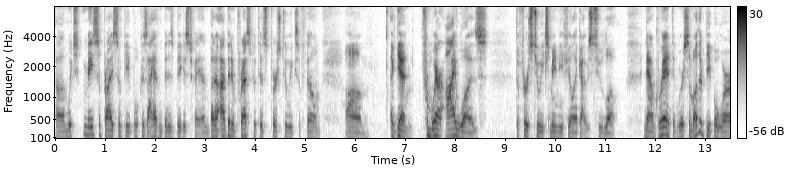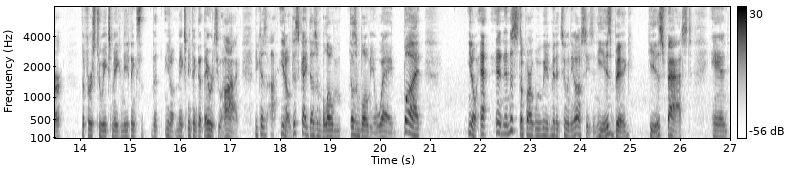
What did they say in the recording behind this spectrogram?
um, which may surprise some people because I haven't been his biggest fan, but I've been impressed with his first two weeks of film. Um, again, from where I was, the first two weeks made me feel like I was too low. Now, granted, where some other people were, the first two weeks make me think that you know makes me think that they were too high because you know this guy doesn't blow doesn't blow me away, but you know, and, and this is the part we admitted to in the offseason. He is big, he is fast, and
